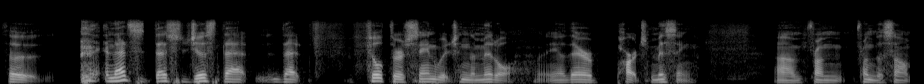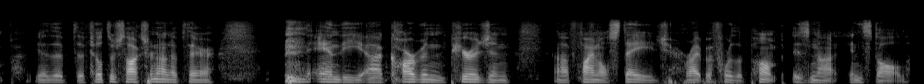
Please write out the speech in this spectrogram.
So, and that's that's just that that filter sandwich in the middle. You know, there are parts missing um, from from the sump. You know, the, the filter socks are not up there, and the uh, carbon purigen uh, final stage right before the pump is not installed.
